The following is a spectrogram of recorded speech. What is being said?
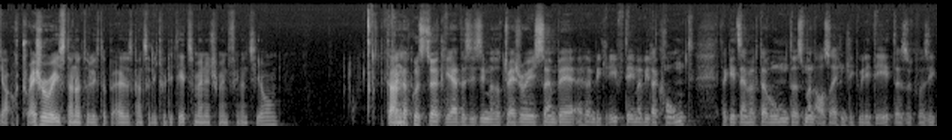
ja, auch Treasury ist da natürlich dabei, das ganze Liquiditätsmanagement, Finanzierung. Dann auch kurz zu erklären, das ist immer so, Treasury ist so ein, Be also ein Begriff, der immer wieder kommt. Da geht es einfach darum, dass man ausreichend Liquidität, also quasi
